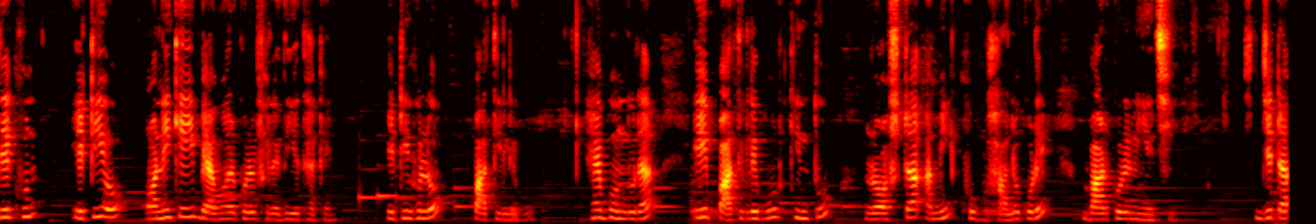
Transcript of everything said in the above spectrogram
দেখুন, এটিও অনেকেই ব্যবহার করে ফেলে দিয়ে থাকেন। এটি হলো পাতিলেবু। হ্যাঁ বন্ধুরা, এই পাতিলেবুর কিন্তু রসটা আমি খুব ভালো করে বার করে নিয়েছি, যেটা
